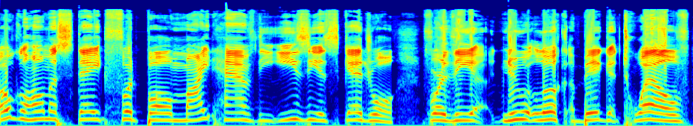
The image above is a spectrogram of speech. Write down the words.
Oklahoma State football might have the easiest schedule for the new look Big 12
